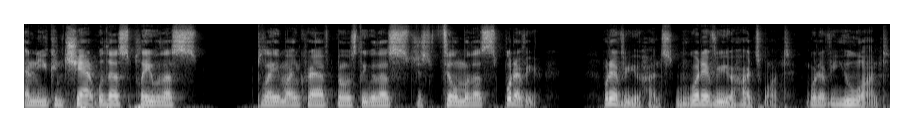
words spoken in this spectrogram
and you can chat with us, play with us, play Minecraft mostly with us, just film with us, whatever you, whatever your hearts, whatever your hearts want, whatever you want.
